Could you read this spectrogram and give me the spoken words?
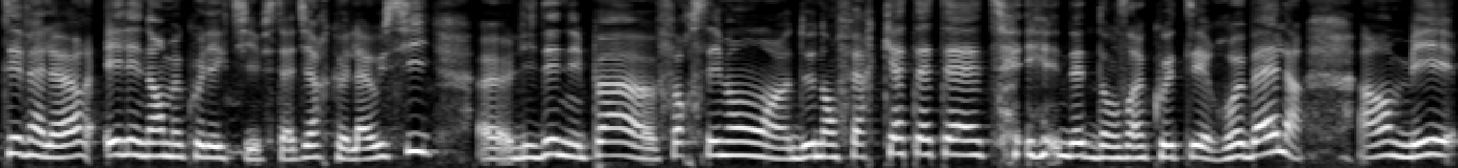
tes valeurs et les normes collectives. C'est-à-dire que là aussi, l'idée n'est pas forcément de n'en faire qu'à ta tête et d'être dans un côté rebelle, hein, mais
